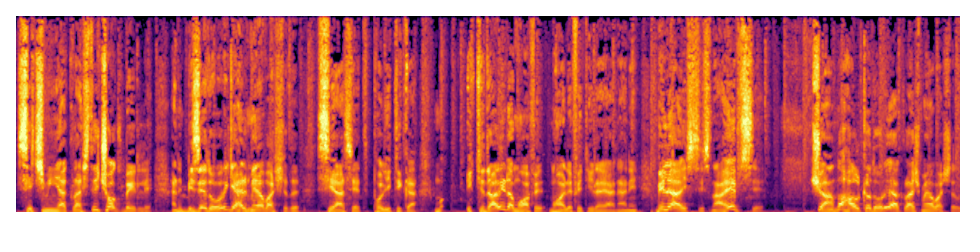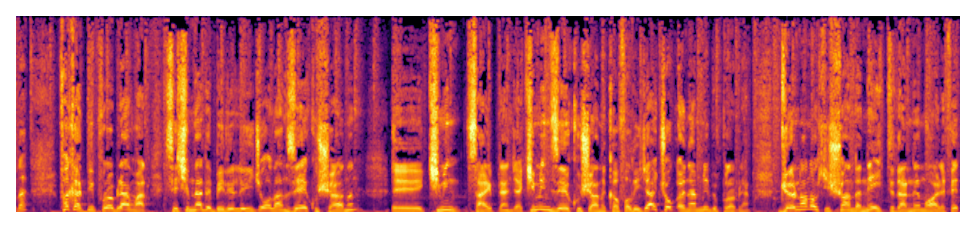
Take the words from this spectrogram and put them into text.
seçimin yaklaştığı çok belli. Hani bize doğru gelmeye başladı siyaset, politika. İktidarıyla muhalefetiyle yani. Hani bila istisna hepsi şu anda halka doğru yaklaşmaya başladılar. Fakat bir problem var. Seçimlerde belirleyici olan Z kuşağının e, kimin sahipleneceği, kimin Z kuşağını kafalayacağı çok önemli bir problem. Görünen o ki şu anda ne iktidar ne muhalefet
